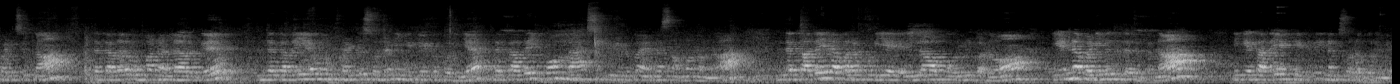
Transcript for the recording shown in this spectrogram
பிடிச்சிருக்கான். இந்த கதை ரொம்ப நல்லா இருக்கு. இந்த கதையை உங்க ஃப்ரெண்டு சொல்ல நீங்க கேட்க போறீங்க. இந்த கதைக்கும் மேக்ஸ் பீரியடுக்கும் என்ன சம்மந்தம்னா இந்த கதையில வரக்கூடிய எல்லா பொருட்களும் என்ன வடிவத்துல இருக்குன்னா நீங்க கதையை கேட்டுட்டு எனக்கு சொல்ல போறீங்க.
